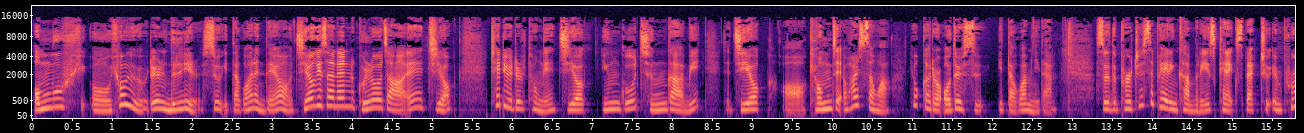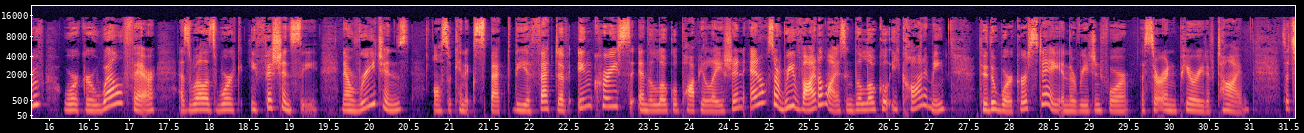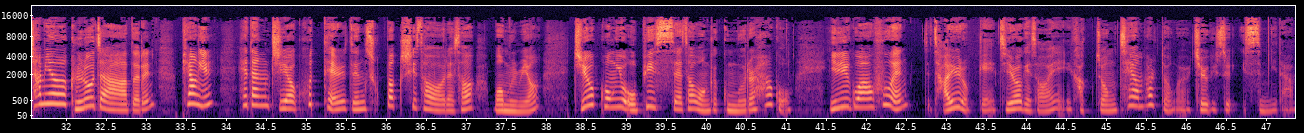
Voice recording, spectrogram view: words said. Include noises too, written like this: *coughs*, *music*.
업무 어, 효율을 늘릴 수 있다고 하는데요. 지역에서는 근로자의 지역 체류를 통해 지역 인구 증가 및 지역 어, 경제 활성화 효과를 얻을 수 있다고 합니다. So the participating companies can expect to improve worker welfare as well as work efficiency. Now regions also can expect the effect of increase in the local population and also revitalizing the local economy through the workers' stay in the region for a certain period of time. So 참여 근로자들은 평일 해당 지역 호텔 등 숙박 시설에서 머물며 지역 공유 오피스에서 원격 근무를 하고 일과 후엔 자유롭게 지역에서의 각종 체험 활동을 즐길 수 있습니다.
